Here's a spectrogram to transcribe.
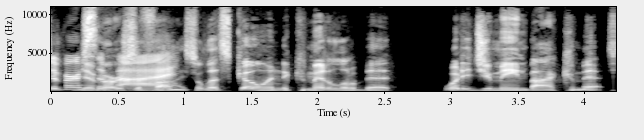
diversify. So let's go into commit a little bit. What did you mean by commit?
